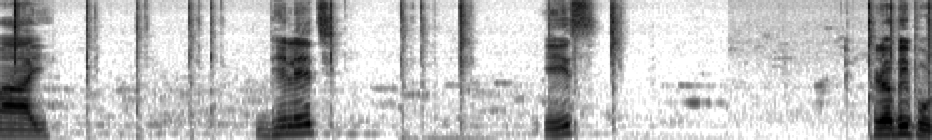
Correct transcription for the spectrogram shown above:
my village is Rabipur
